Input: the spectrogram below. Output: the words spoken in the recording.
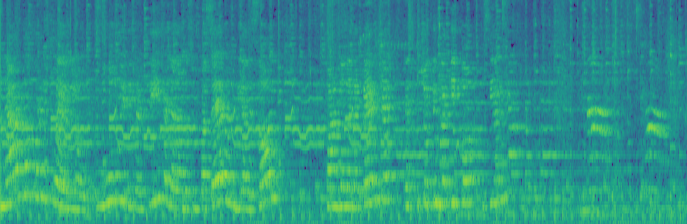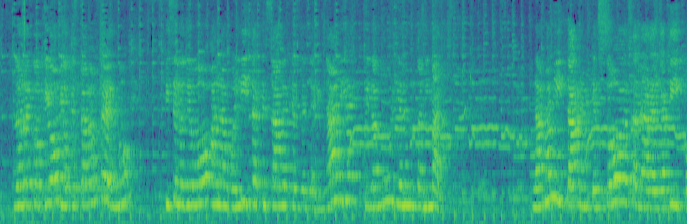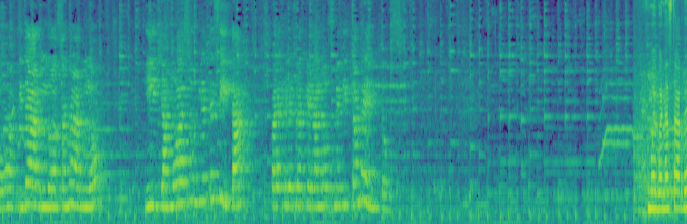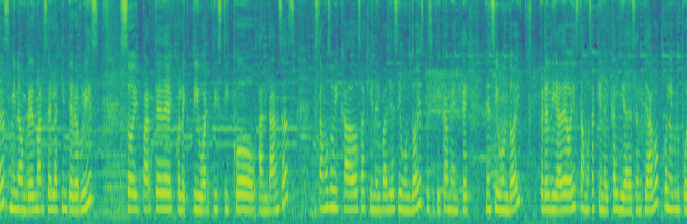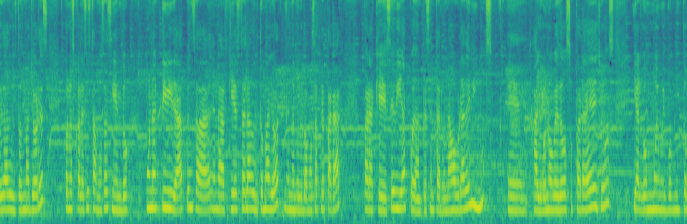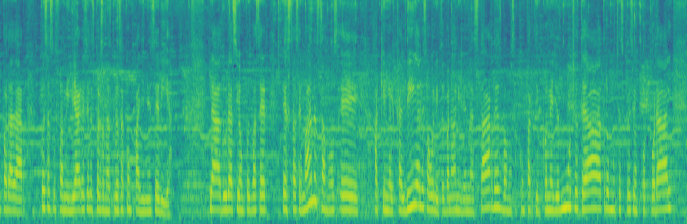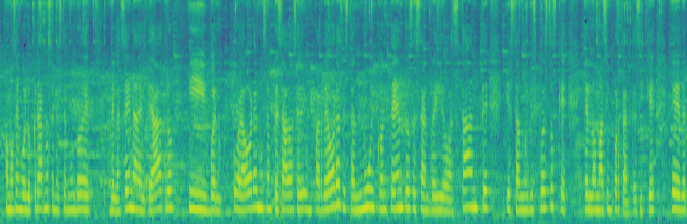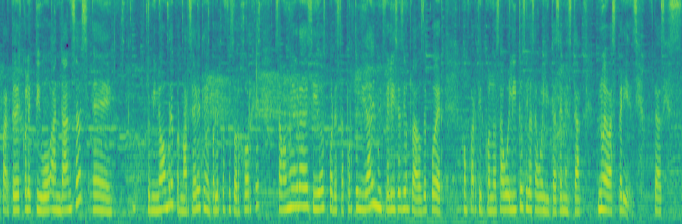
caminando por el pueblo, muy divertida, ya dándose un paseo, un día de sol, cuando de repente escuchó que un gatico decía Lo recogió, vio que estaba enfermo y se lo llevó a la abuelita que sabe que es veterinaria y cuida muy bien a los animales. La mamita empezó a sanar al gatico, a cuidarlo, a sanarlo y llamó a su nietecita para que le trajera los medicamentos. Muy buenas tardes, mi nombre es Marcela Quintero Ruiz, soy parte del colectivo artístico Andanzas. Estamos ubicados aquí en el Valle de Sibundoy, específicamente en Sibundoy, pero el día de hoy estamos aquí en la Alcaldía de Santiago con el grupo de adultos mayores, con los cuales estamos haciendo una actividad pensada en la fiesta del adulto mayor, en donde los vamos a preparar para que ese día puedan presentar una obra de mimos, eh, algo novedoso para ellos y algo muy muy bonito para dar pues a sus familiares y a las personas que los acompañen ese día. La duración pues va a ser esta semana, estamos eh, aquí en la alcaldía, los abuelitos van a venir en las tardes, vamos a compartir con ellos mucho teatro, mucha expresión corporal, vamos a involucrarnos en este mundo de, la cena, del teatro. Y bueno, por ahora hemos empezado hace un par de horas, están muy contentos, se han reído bastante y están muy dispuestos, que es lo más importante. Así que eh, de parte del colectivo Andanzas, eh, por mi nombre, por Marcela y también por el profesor Jorge. Estamos muy agradecidos por esta oportunidad y muy felices y honrados de poder compartir con los abuelitos y las abuelitas en esta nueva experiencia. Gracias.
